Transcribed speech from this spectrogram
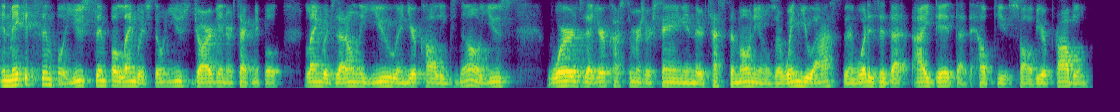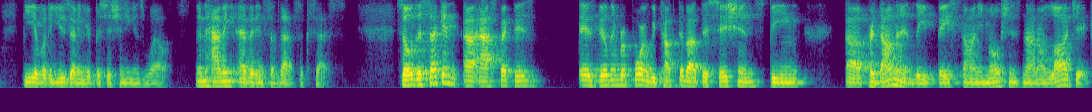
and make it simple. Use simple language. Don't use jargon or technical language that only you and your colleagues know. Use words that your customers are saying in their testimonials or when you ask them, what is it that I did that helped you solve your problem? Be able to use that in your positioning as well and having evidence of that success. So the second uh, aspect is is building rapport. And we talked about decisions being uh, predominantly based on emotions, not on logic.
